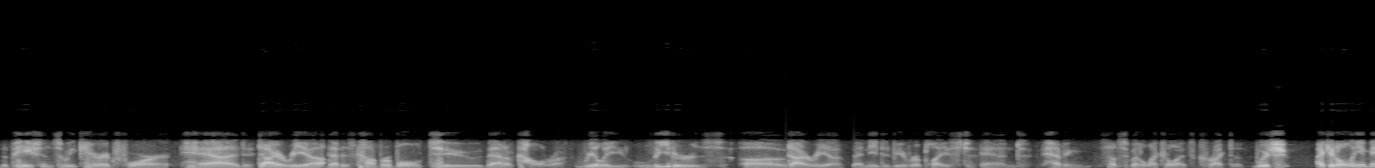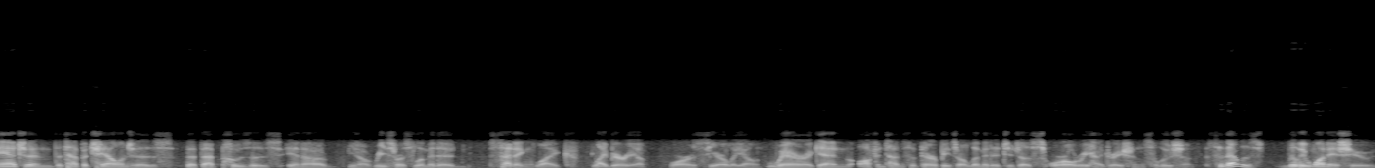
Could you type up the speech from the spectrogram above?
The patients we cared for had diarrhea that is comparable to that of cholera, really liters of diarrhea that needed to be replaced and having subsequent electrolytes corrected, which I can only imagine the type of challenges that that poses in a you know resource limited setting like Liberia or Sierra Leone, where again, oftentimes the therapies are limited to just oral rehydration solution. So that was really one issue.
